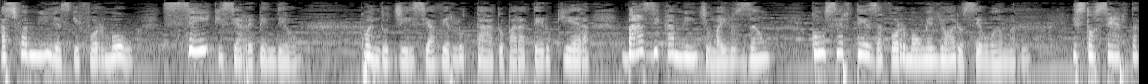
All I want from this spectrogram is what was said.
às famílias que formou, sei que se arrependeu. Quando disse haver lutado para ter o que era basicamente uma ilusão, com certeza formou melhor o seu âmago. Estou certa?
